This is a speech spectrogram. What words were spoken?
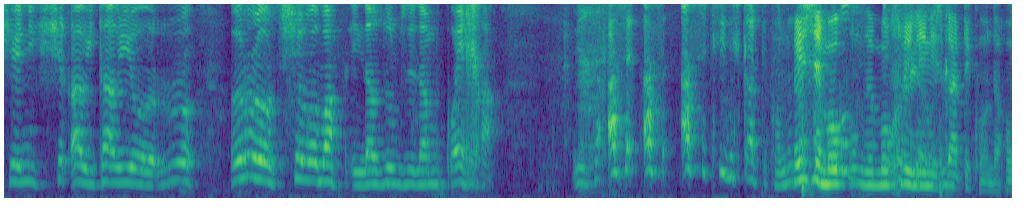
შენი შეყავი თავიო რო რო შემომაფრინდა ზურგზე და მკვეხა. ის ასე ასე ასეთი ის კარტი ქონდა. ესე მო- მოხრილინის კარტი ქონდა ხო?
